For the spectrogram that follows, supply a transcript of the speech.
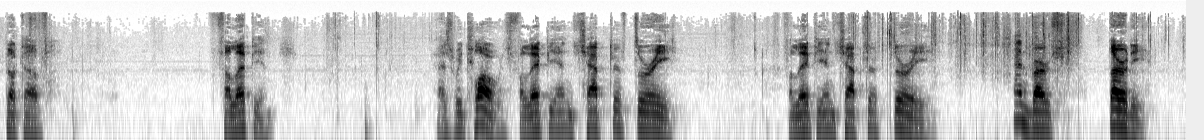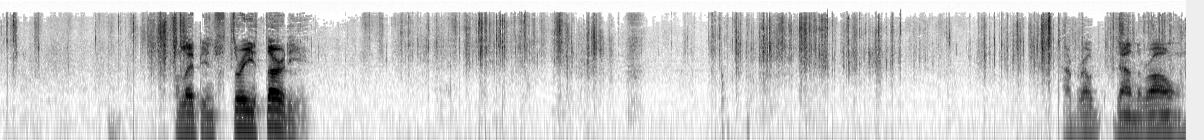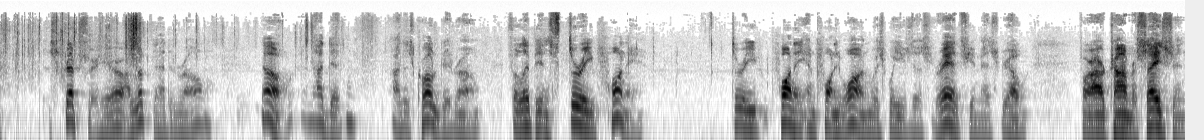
book of Philippians, as we close, Philippians chapter 3. Philippians chapter 3 and verse 30. Philippians 3:30. I wrote down the wrong scripture here. I looked at it wrong. No, I didn't. I just quoted it wrong. Philippians 3.20. 3.20 and 21, which we just read a few minutes ago for our conversation,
